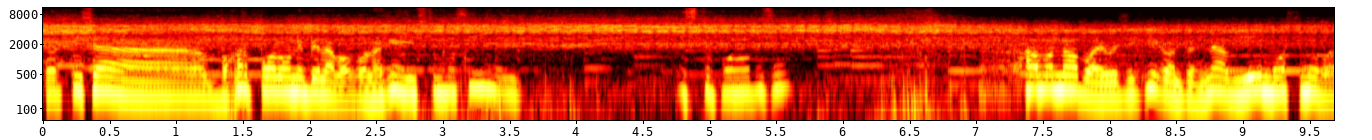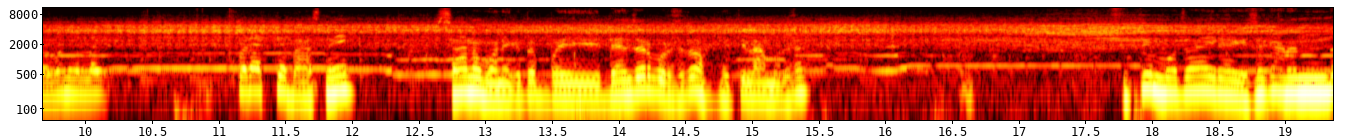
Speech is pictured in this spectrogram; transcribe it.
तर टुसा भर्खर पलाउने बेला भएको होला कि यस्तो मसिनो यस्तो पलाउँदैछ। अब नभएपछि के गर्नु त होइन? अब यही मसिनो भयो भने यसलाई पड्याक्कै भाँच्ने। सानो भनेको त बै डेन्जर पो रहेछ त यति लामो रहेछ। छुट्टै मजा आइरहेको छ आनन्द।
